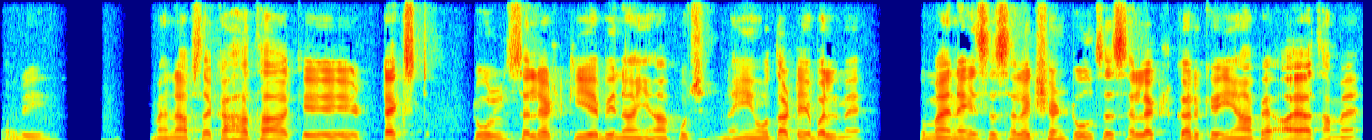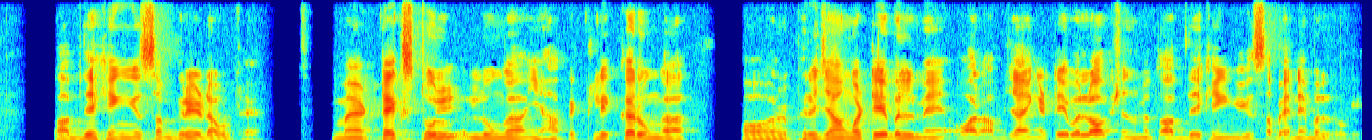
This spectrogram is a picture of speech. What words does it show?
सॉरी मैंने आपसे कहा था कि टेक्स्ट टूल सेलेक्ट किए बिना यहाँ कुछ नहीं होता टेबल में। तो मैंने इसे सिलेक्शन टूल से सेलेक्ट करके यहाँ पे आया था मैं। तो आप देखेंगे सब ग्रेड आउट है। मैं टेक्स्ट टूल लूँगा, यहाँ पे क्लिक करूँगा। और फिर जाऊँगा टेबल में, और अब जाएँगे टेबल ऑप्शन में तो आप देखेंगे कि सब एनेबल हो गया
